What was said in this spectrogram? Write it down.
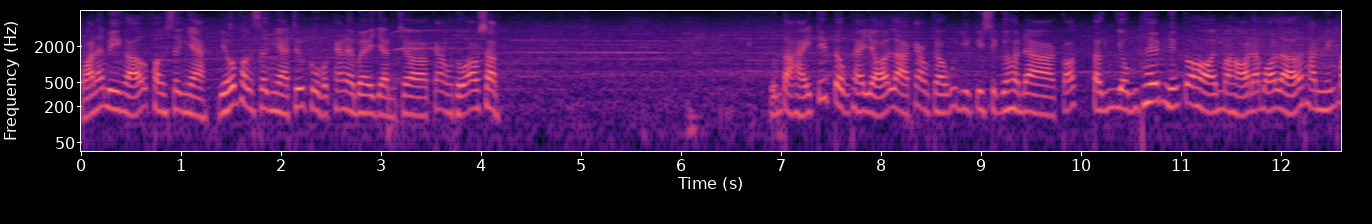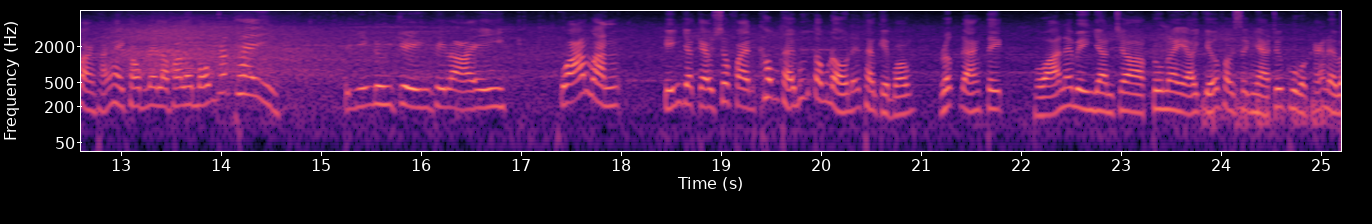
Quả đá biên ở phần sân nhà, giữa phần sân nhà trước khu vực khán đài B dành cho các cầu thủ áo xanh. Chúng ta hãy tiếp tục theo dõi là các học trò của Yuki Honda có tận dụng thêm những cơ hội mà họ đã bỏ lỡ thành những bàn thắng hay không. Đây là pha lên bóng rất hay. Tuy nhiên đường truyền thì lại quá mạnh, khiến cho kèo Sofan không thể bước tốc độ để theo kịp bóng. Rất đáng tiếc. Quả ném biên dành cho Brunei ở giữa phần sân nhà trước khu vực khán đài B.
